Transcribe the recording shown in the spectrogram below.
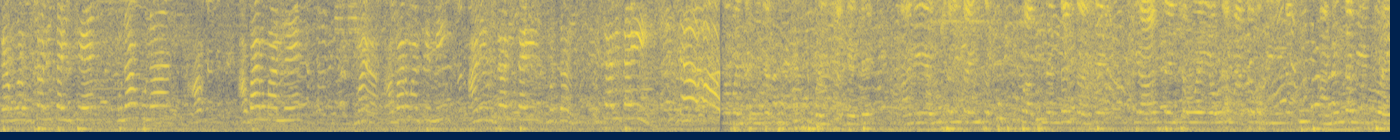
त्यामुळे उषालीताईंचे पुन्हा पुन्हा आभार मानले. मा- आभार मानते मी. आणि उषालीताई बद्दल उषालीताई पंचमीच्या खूप खूप शुभेच्छा देते आणि ऋषालीताईंचं खूप खूप अभिनंदन करते की आज त्यांच्यामुळे एवढ्या माता भगिनींना खूप आनंद मिळतोय.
